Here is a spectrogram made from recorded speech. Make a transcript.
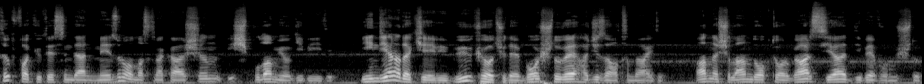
tıp fakültesinden mezun olmasına karşın iş bulamıyor gibiydi. Indiana'daki evi büyük ölçüde boştu ve haciz altındaydı. Anlaşılan Doktor Garcia dibe vurmuştu.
